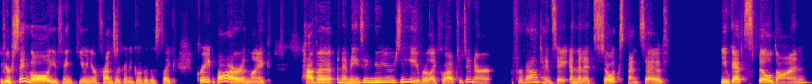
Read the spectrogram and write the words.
if you're single, you think you and your friends are going to go to this like great bar and like have a, an amazing New Year's Eve or like go out to dinner for Valentine's Day. And then it's so expensive. You get spilled on.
